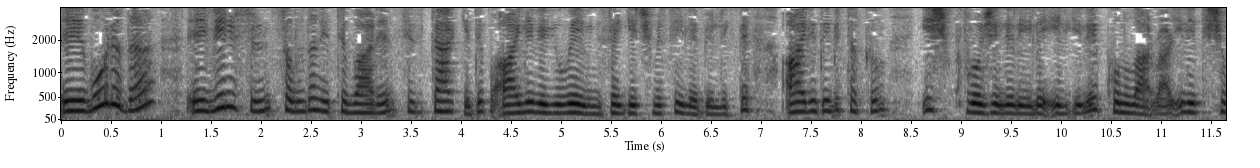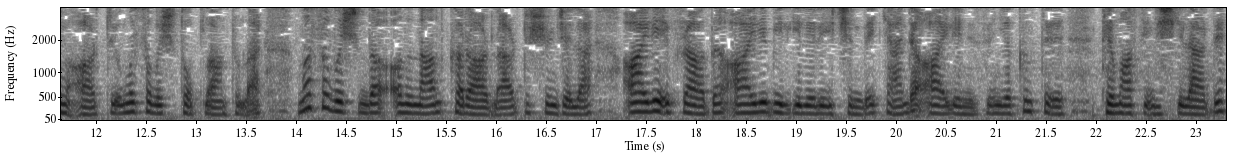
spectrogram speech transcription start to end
E, bu arada e, Venüs'ün salıdan itibaren sizi terk edip aile ve yuva evinize geçmesiyle birlikte ailede bir takım iş projeleriyle ilgili konular var. İletişim artıyor, masa başı toplantılar, masa başında alınan kararlar, düşünceler, aile ifradı, aile bilgileri içinde kendi ailenizin yakın te temas ilişkilerde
